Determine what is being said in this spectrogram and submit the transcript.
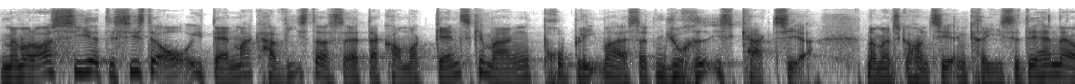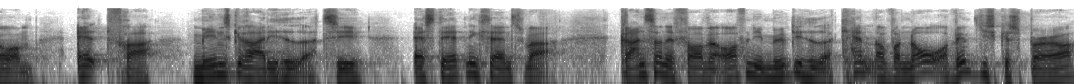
man må da også sige, at det sidste år i Danmark har vist os, at der kommer ganske mange problemer af sådan juridisk karakter, når man skal håndtere en krise. Det handler jo om alt fra menneskerettigheder til erstatningsansvar, grænserne for, hvad offentlige myndigheder kan og hvornår, og hvem de skal spørge.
